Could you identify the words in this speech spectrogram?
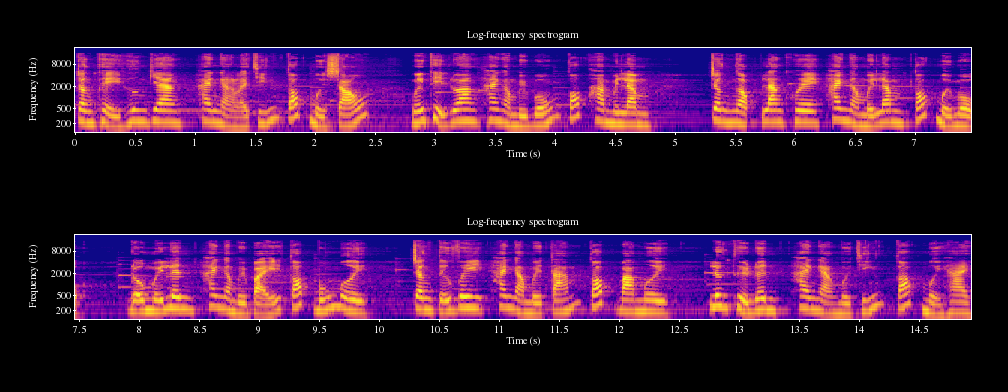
Trần Thị Hương Giang 2009 top 16, Nguyễn Thị Loan 2014 top 25, Trần Ngọc Lan Khuê 2015 top 11, Đỗ Mỹ Linh 2017 top 40, Trần Tử Vi 2018 top 30, Lương Thùy Linh 2019 top 12.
